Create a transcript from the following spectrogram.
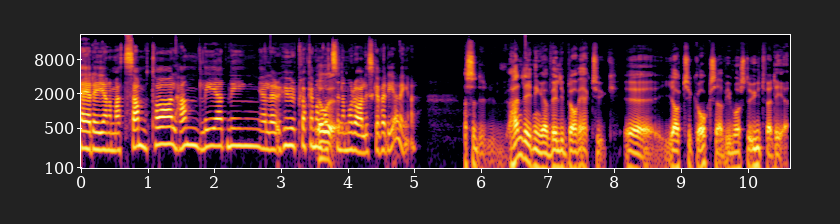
Är det genom att samtal, handledning eller hur plockar man ja, bort sina moraliska värderingar? Alltså, handledning är ett väldigt bra verktyg. Øh, jag tycker också att vi måste utvärdera.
